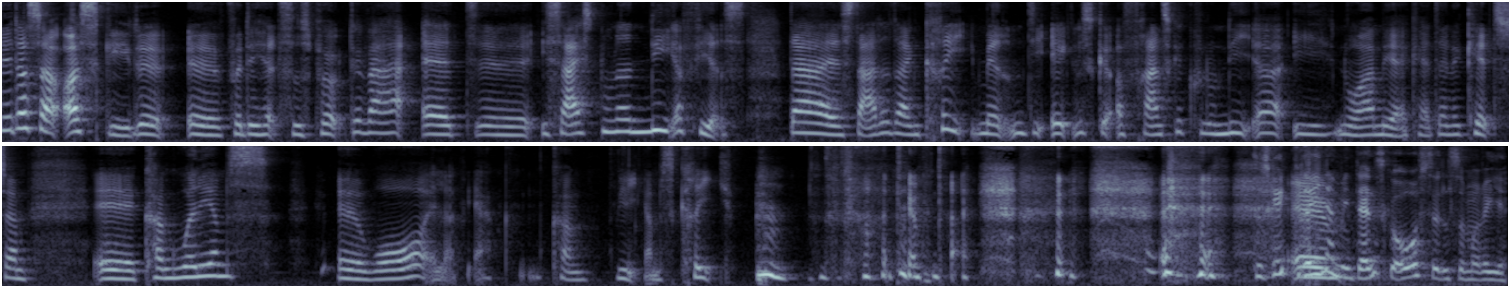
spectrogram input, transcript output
det, der så også skete øh, på det her tidspunkt, det var, at øh, i 1689, der øh, startede der en krig mellem de engelske og franske kolonier i Nordamerika. Den er kendt som øh, Kong Williams øh, War, eller ja, Kong Williams krig. For dem, der... Du skal ikke grine Øhm. af min danske oversættelse, Maria.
